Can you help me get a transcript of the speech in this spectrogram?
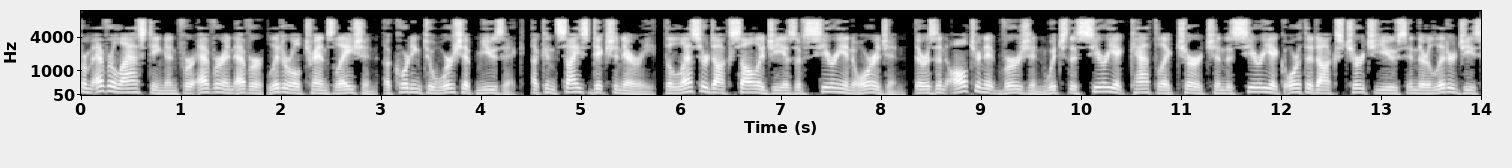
from everlasting and forever and ever literal translation according to worship music, a concise dictionary, the Lesser Doxology is of Syrian origin, there is an alternate version which the Syriac Catholic Church and the Syriac Orthodox Church use in their liturgies.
